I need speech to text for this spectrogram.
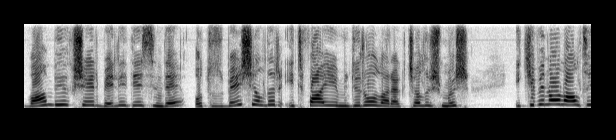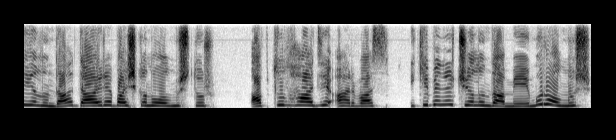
Van Büyükşehir Belediyesi'nde 35 yıldır itfaiye müdürü olarak çalışmış, 2016 yılında daire başkanı olmuştur. Abdülhadi Arvas, 2003 yılında memur olmuş,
